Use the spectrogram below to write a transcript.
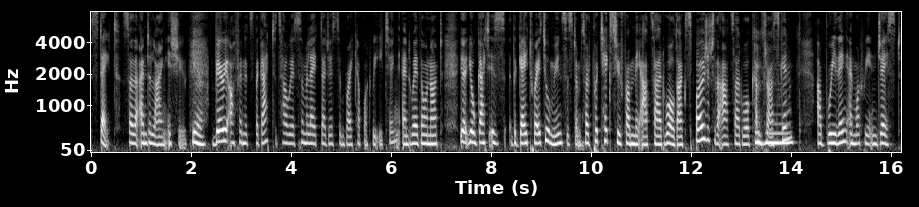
state. So the underlying issue. Yeah. Very often it's the gut. It's how we assimilate, digest and break up what we're eating and whether or not you know, your gut is the gateway to your immune system. So it protects you from the outside world. Our exposure to the outside world comes mm-hmm. through our mm-hmm. skin, our breathing and what we ingest.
